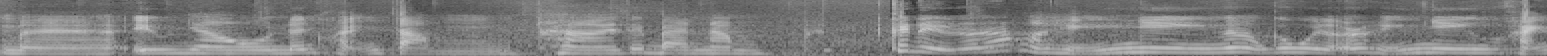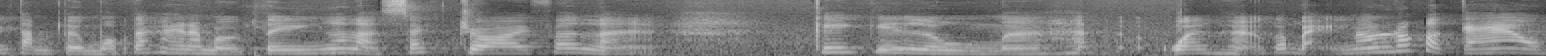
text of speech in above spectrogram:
mà yêu nhau đến khoảng tầm 2 tới 3 năm, cái điều đó rất là hiển nhiên, nó một cái quy luật rất hiển nhiên. Khoảng tầm từ 1 tới 2 năm đầu tiên đó là sex drive đó là cái cái luồng mà quan hệ của bạn nó rất là cao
